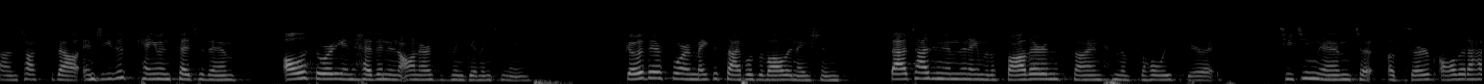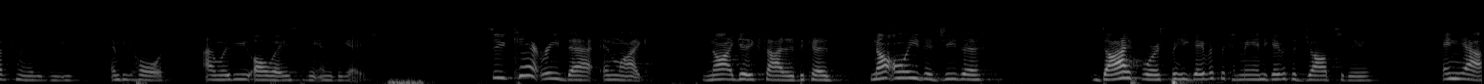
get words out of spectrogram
um, talks about, and Jesus came and said to them, All authority in heaven and on earth has been given to me. Go therefore and make disciples of all the nations, baptizing them in the name of the Father and the Son and of the Holy Spirit, teaching them to observe all that I have commanded you. And behold, I'm with you always to the end of the age. So you can't read that and like not get excited because not only did Jesus die for us, but he gave us a command, he gave us a job to do. And yeah,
